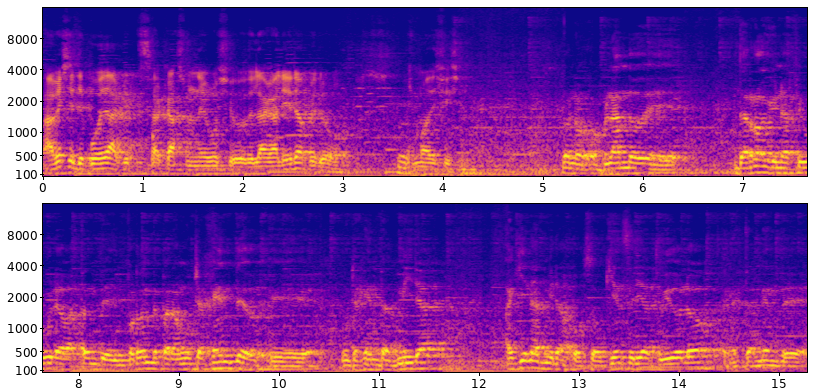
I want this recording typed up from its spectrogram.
A veces te puede dar que sacas un negocio de la galera, pero es más difícil. Bueno, hablando de, de Rocky, una figura bastante importante para mucha gente, mucha gente admira. ¿A quién admiras vos o quién sería tu ídolo en este ambiente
